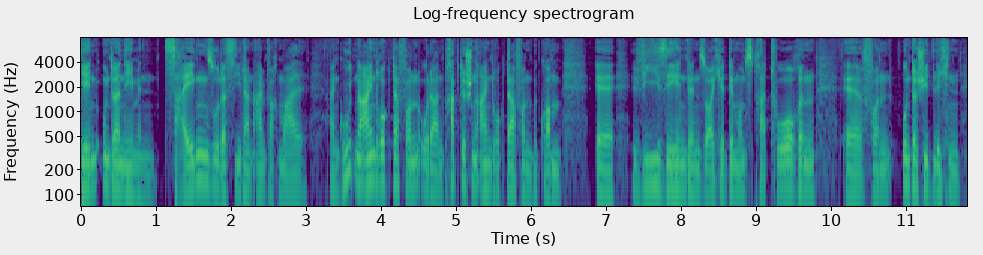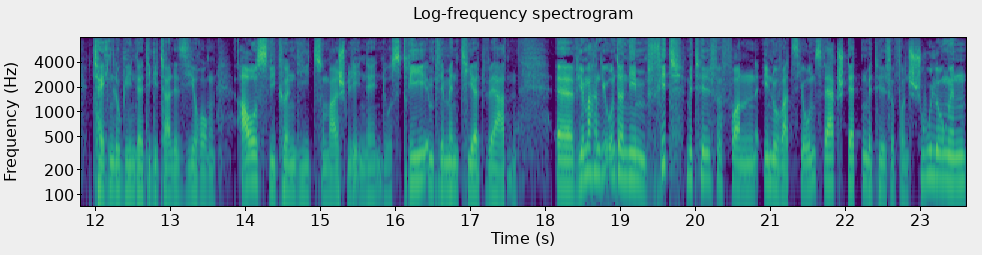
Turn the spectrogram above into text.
den Unternehmen zeigen, so dass sie dann einfach mal einen guten Eindruck davon oder einen praktischen Eindruck davon bekommen, äh, wie sehen denn solche Demonstratoren äh, von unterschiedlichen Technologien der Digitalisierung aus, wie können die zum Beispiel in der Industrie implementiert werden. Äh, wir machen die Unternehmen fit mit Hilfe von Innovationswerkstätten, mit Hilfe von Schulungen,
